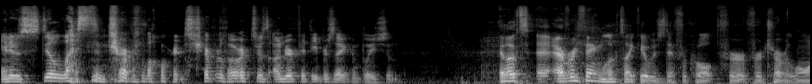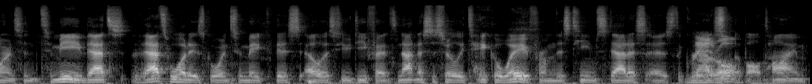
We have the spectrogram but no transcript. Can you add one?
and it was still less than Trevor Lawrence. Trevor Lawrence was under 50% completion. It looked everything looked like it was difficult for, for Trevor Lawrence, and to me, that's that's what is going to make this LSU defense not necessarily take away from this team's status as the greatest all. of all time.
